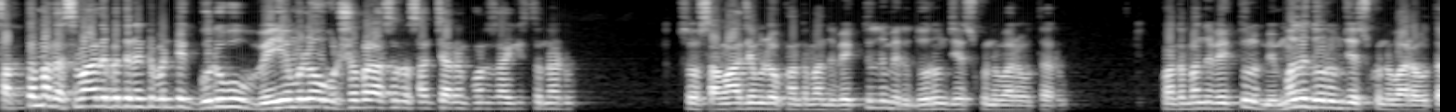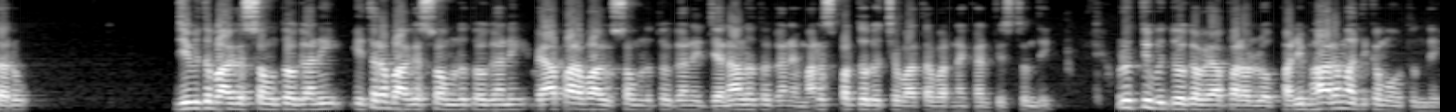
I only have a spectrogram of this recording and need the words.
సప్తమ దశమాధిపతి అయినటువంటి గురువు వ్యయములో వృషభ రాశిలో సంచారం కొనసాగిస్తున్నాడు. సో సమాజంలో కొంతమంది వ్యక్తులను మీరు దూరం చేసుకున్న వారు అవుతారు కొంతమంది వ్యక్తులు మిమ్మల్ని దూరం చేసుకున్న వారు అవుతారు జీవిత భాగస్వాములతో కానీ ఇతర భాగస్వాములతో కానీ వ్యాపార భాగస్వాములతో కానీ జనాలతో కానీ మనస్పర్ధలు వచ్చే వాతావరణం కనిపిస్తుంది. వృత్తి ఉద్యోగ వ్యాపారాల్లో పనిభారం అధికమవుతుంది.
